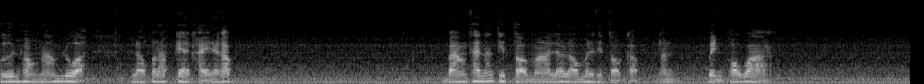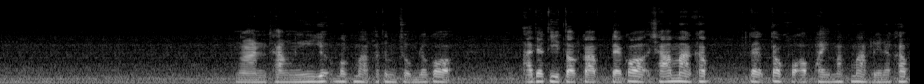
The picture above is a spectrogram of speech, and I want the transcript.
พื้นห้องน้ำรั่ว เราก็รับแก้ไขนะครับ บางท่านนั้นติดต่อมาแล้วเราไม่ได้ติดต่อกลับนั้นเป็นเพราะว่า งานทางนี้เยอะมากๆครับท่านผู้ชมแล้วก็ อาจจะติดต่อกลับ แต่ก็ช้ามากครับ แต่ต้องขออภัยมาก ๆเลยนะครับ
